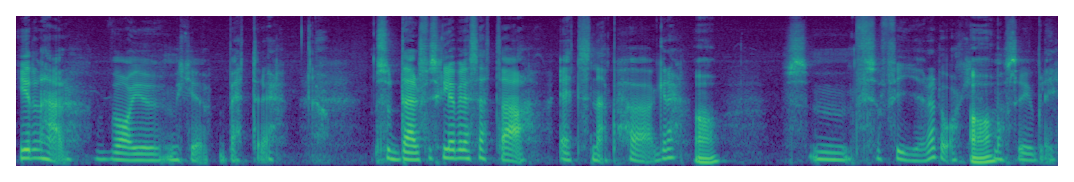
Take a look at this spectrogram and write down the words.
i den här var ju mycket bättre. Så därför skulle jag vilja sätta ett snäpp högre. Ja. Mm, Så fyra då Ja. måste det ju bli.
